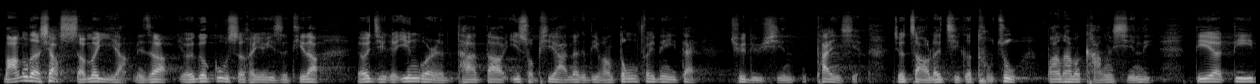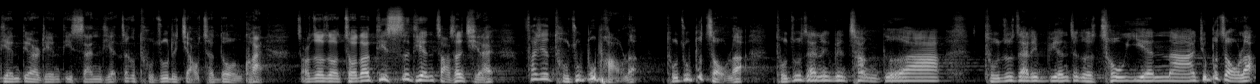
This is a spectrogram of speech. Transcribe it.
忙的像什么一样？你知道有一个故事很有意思，提到有几个英国人，他到伊索比亚那个地方东非那一带去旅行探险，就找了几个土著帮他们扛行李。第二第一天、第二天、第三天，这个土著的脚程都很快，走走走，走到第四天早上起来，发现土著不跑了，土著不走了，土著在那边唱歌啊，土著在那边这个抽烟呐，就不走了。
